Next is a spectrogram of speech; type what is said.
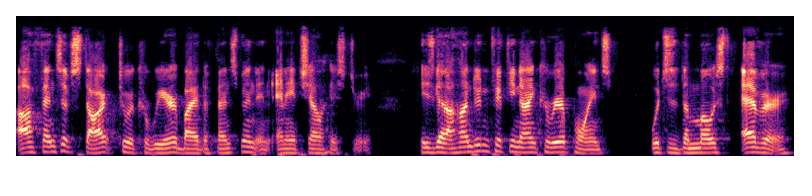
offensive start to a career by a defenseman in NHL history. He's got 159 career points, which is the most ever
